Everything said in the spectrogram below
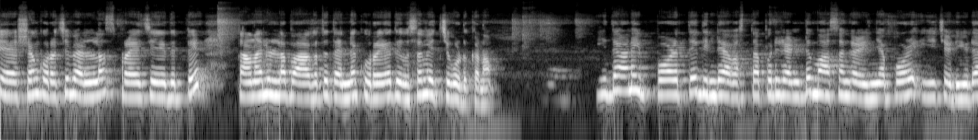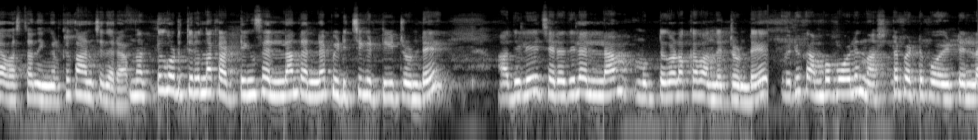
ശേഷം കുറച്ച് വെള്ളം സ്പ്രേ ചെയ്തിട്ട് തണലുള്ള ഭാഗത്ത് തന്നെ കുറേ ദിവസം വെച്ച് കൊടുക്കണം. ഇതാണ് ഇപ്പോഴത്തെ ഇതിന്റെ അവസ്ഥ. അപ്പോൾ ഒരു രണ്ട് മാസം കഴിഞ്ഞപ്പോൾ ഈ ചെടിയുടെ അവസ്ഥ നിങ്ങൾക്ക് കാണിച്ചു തരാം. നട്ട് കൊടുത്തിരുന്ന കട്ടിങ്സ് എല്ലാം തന്നെ പിടിച്ച് കിട്ടിയിട്ടുണ്ട്. അതിൽ ചിലതിലെല്ലാം മുട്ടുകളൊക്കെ വന്നിട്ടുണ്ട്. ഒരു കമ്പ് പോലും നഷ്ടപ്പെട്ടു പോയിട്ടില്ല.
